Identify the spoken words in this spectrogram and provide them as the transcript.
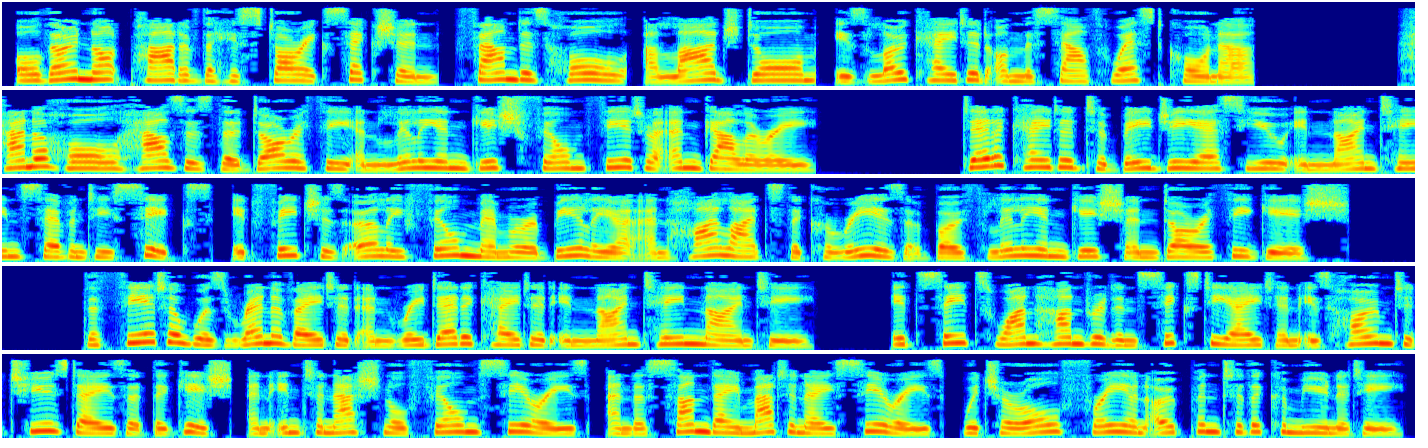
Although not part of the historic section, Founders Hall, a large dorm, is located on the southwest corner. Hanna Hall houses the Dorothy and Lillian Gish Film Theatre and Gallery. Dedicated to BGSU in 1976, it features early film memorabilia and highlights the careers of both Lillian Gish and Dorothy Gish. The theatre was renovated and rededicated in 1990. It seats 168 and is home to Tuesdays at the Gish, an international film series, and a Sunday matinee series, which are all free and open to the community.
